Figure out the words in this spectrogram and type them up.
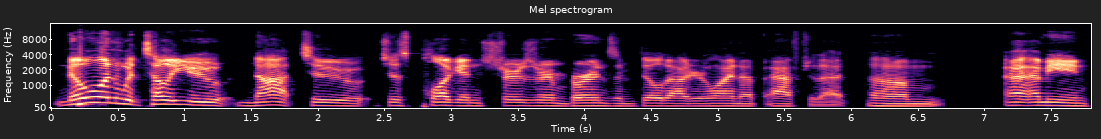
No one would tell you not to just plug in Scherzer and Burnes and build out your lineup after that. Um, I mean,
